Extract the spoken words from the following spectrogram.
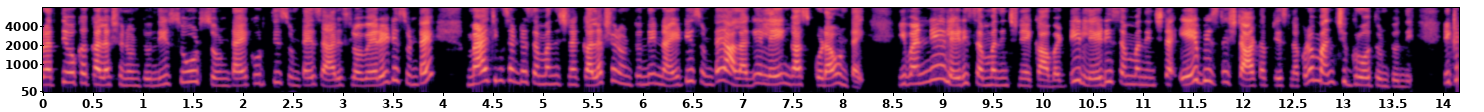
ప్రతి ఒక్క కలెక్షన్ ఉంటుంది. సూట్స్ ఉంటాయి కుర్తీస్ ఉంటాయి శారీస్లో వెరైటీస్ ఉంటాయి. మ్యాచింగ్ సెంటర్ సంబంధించిన కలెక్షన్ ఉంటుంది. నైటీస్ ఉంటాయి అలాగే లెహంగాస్ కూడా ఉంటాయి. ఇవన్నీ లేడీస్ సంబంధించినవి కాబట్టి లేడీస్ సంబంధించిన ఏ బిజినెస్ స్టార్ట్అప్ చేసినా కూడా మంచి గ్రోత్ ఉంటుంది. ఇక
